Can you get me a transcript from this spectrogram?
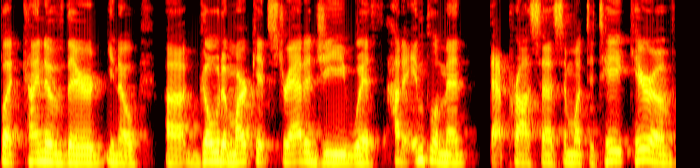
but kind of their you know uh, go to market strategy with how to implement that process and what to take care of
